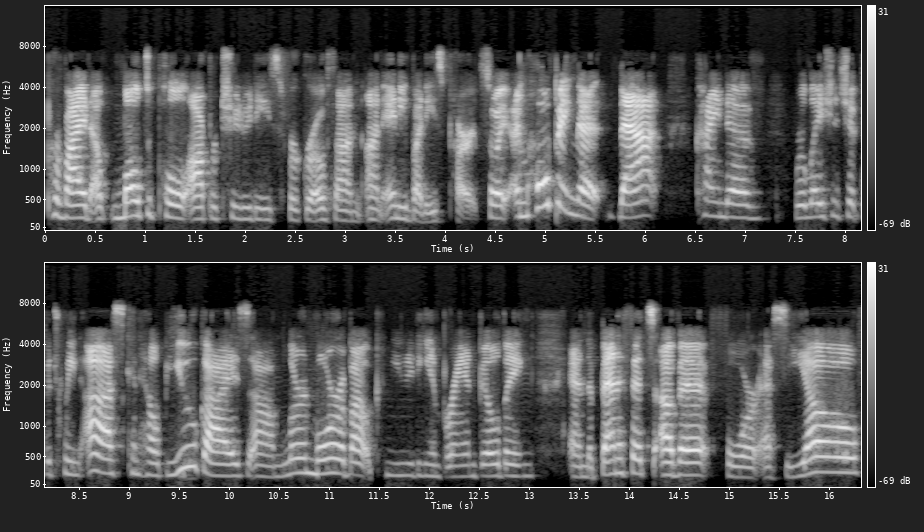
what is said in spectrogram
provide a, multiple opportunities for growth on on anybody's part so I, i'm hoping that that kind of relationship between us can help you guys um, learn more about community and brand building and the benefits of it for SEO,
